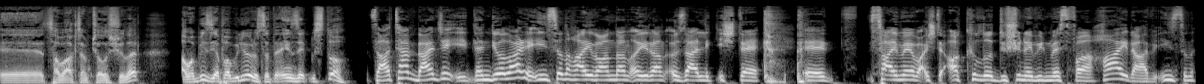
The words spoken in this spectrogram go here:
e, sabah akşam çalışıyorlar. Ama biz yapabiliyoruz zaten en zevklisi de o. Zaten bence hani diyorlar ya insanı hayvandan ayıran özellik işte e, saymaya bak işte akıllı düşünebilmesi falan. Hayır abi insanı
